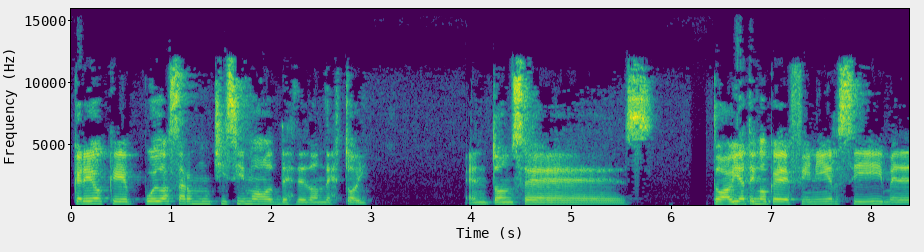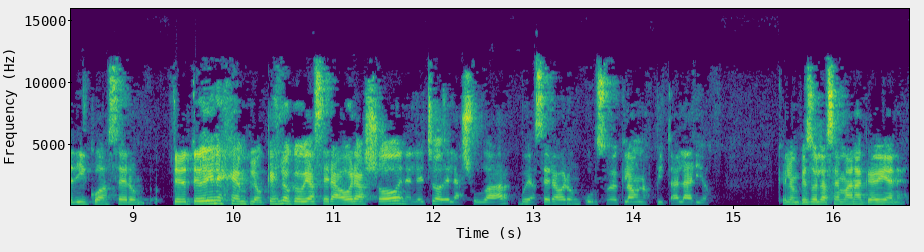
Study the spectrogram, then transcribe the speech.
creo que puedo hacer muchísimo desde donde estoy. Entonces, todavía tengo que definir si me dedico a hacer... Te, doy un ejemplo, ¿qué es lo que voy a hacer ahora yo en el hecho del ayudar? Voy a hacer ahora un curso de clown hospitalario, que lo empiezo la semana que viene.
